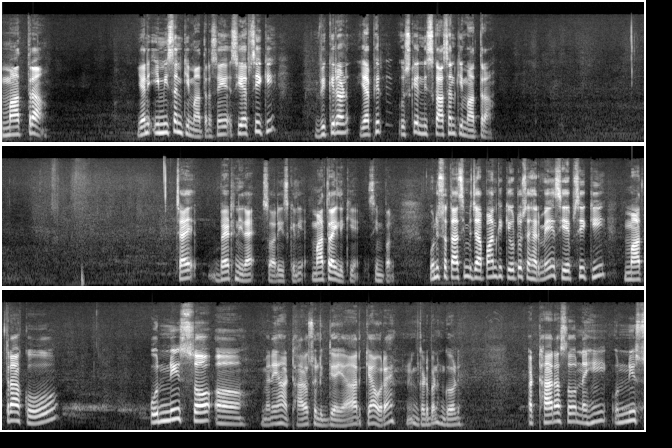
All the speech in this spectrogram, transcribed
मात्रा, यानी इमिशन की मात्रा से की विकिरण या फिर उसके निष्कासन की मात्रा। चाहे बैठ नहीं रहा है सॉरी इसके लिए मात्रा ही लिखिए सिंपल उन्नीस सौ सतासी में जापान के क्योटो शहर में सीएफसी की मात्रा को 1900 मैंने यहाँ 1800 लिख दिया यार क्या हो रहा है? हम्म, गड़बड़ गड़. 1800 नहीं उन्नीस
